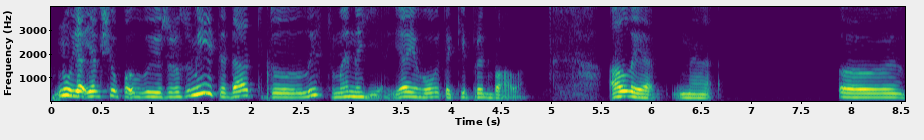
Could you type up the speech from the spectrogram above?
Ну, якщо ви ж розумієте, да, то, лист в мене є. Я його таки придбала. Але е,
